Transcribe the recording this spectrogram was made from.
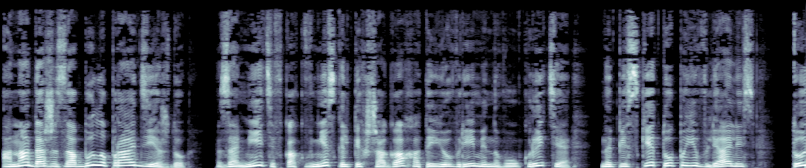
Она даже забыла про одежду, заметив, как в нескольких шагах от ее временного укрытия на песке то появлялись, то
